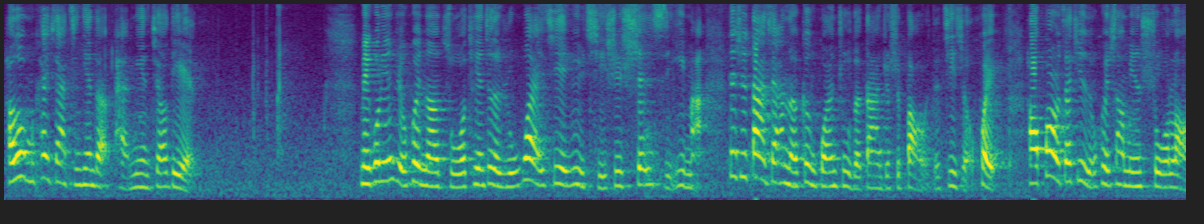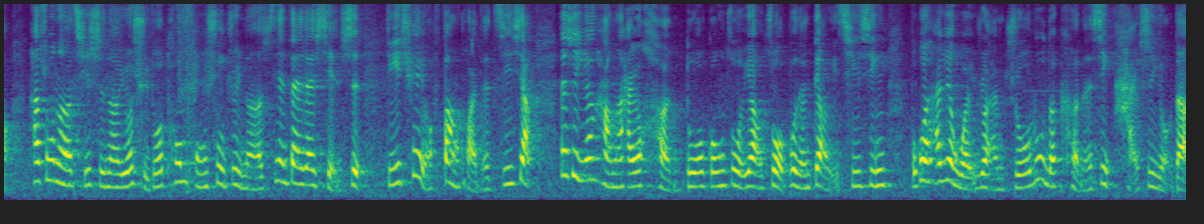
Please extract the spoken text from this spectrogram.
好的，我们看一下今天的盘面焦点。美国联准会呢，昨天真的如外界预期是升息一码，但是大家呢更关注的当然就是鲍尔的记者会。好，鲍尔在记者会上面说了，他说呢，其实呢有许多通膨数据呢现在在显示的确有放缓的迹象，但是央行呢还有很多工作要做，不能掉以轻心。不过他认为软着陆的可能性还是有的。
